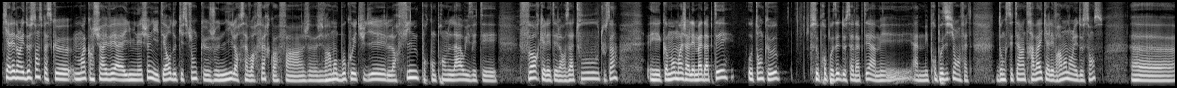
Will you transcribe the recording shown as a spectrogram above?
qui allait dans les deux sens parce que moi, quand je suis arrivé à Illumination, il était hors de question que je nie leur savoir-faire. Enfin, j'ai vraiment beaucoup étudié leurs films pour comprendre là où ils étaient forts, quels étaient leurs atouts, tout ça, et comment moi j'allais m'adapter autant que se proposer de s'adapter à mes, à mes propositions en fait. Donc c'était un travail qui allait vraiment dans les deux sens. Euh,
